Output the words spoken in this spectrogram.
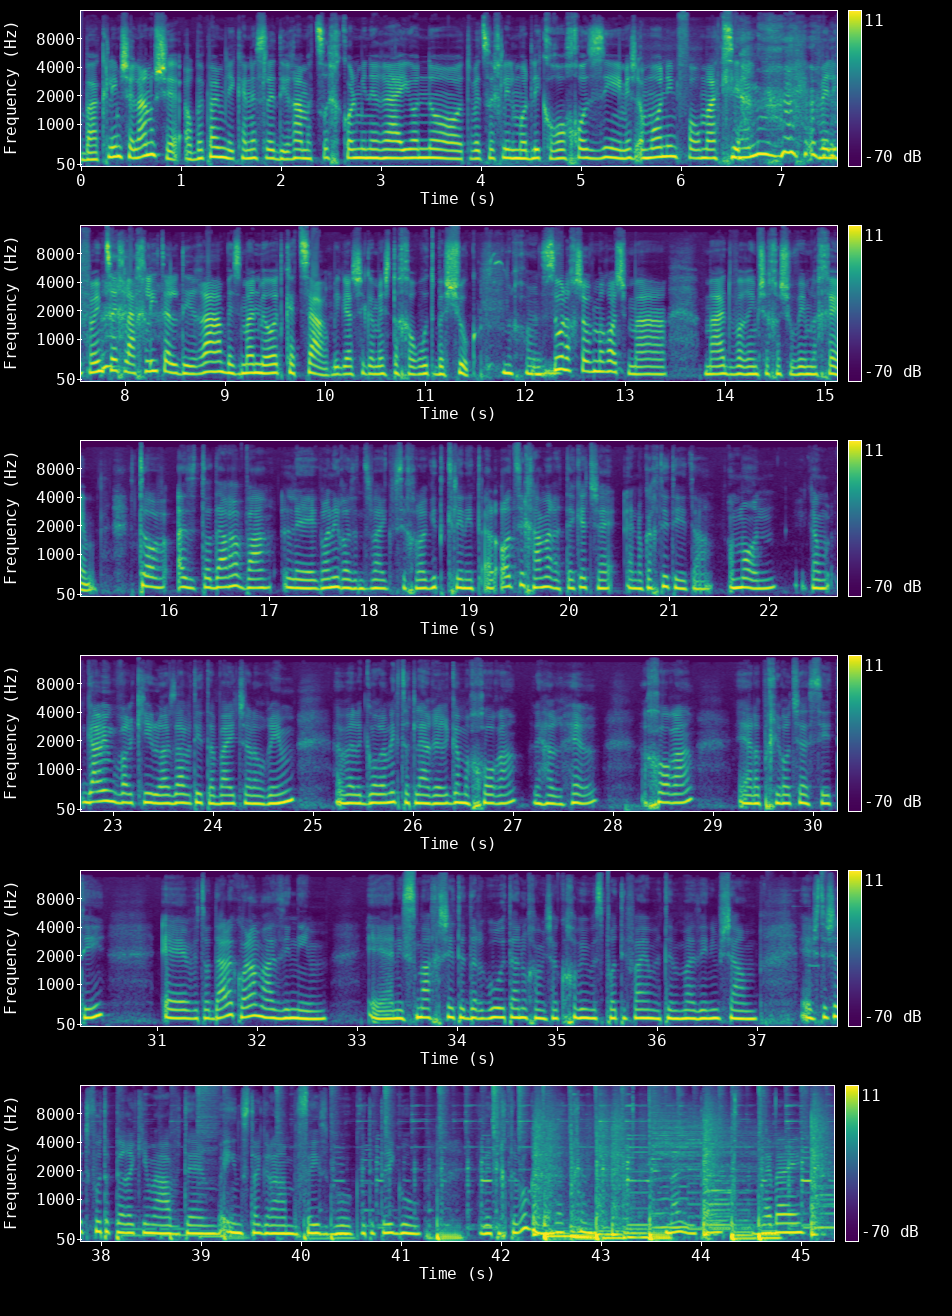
באקלים שלנו, שהרבה פעמים להיכנס לדירה מצריך כל מיני ראיונות, וצריך ללמוד לקרוא חוזים, יש המון אינפורמציה. כן. ולפעמים צריך להחליט על דירה בזמן מאוד קצר, בגלל שגם יש תחרות בשוק. נכון. נסו לחשוב מראש מה, מה הדברים שחשובים לכם. טוב, אז תודה רבה לגוני רוזנצוויג, פסיכולוגית קלינית, על עוד שיחה מרתקת שאני לוקחת איתי איתה המון, גם, גם אם כבר כאילו עזבתי את הבית של ההורים, אבל גורם לי קצת להרהר גם אחורה, להרהר אחורה אה, על הבחירות שעשיתי. אה, ותודה לכל המאזינים. אה, אני אשמח שתדרגו אותנו חמישה כוכבים בספוטיפיי אם אתם מאזינים שם. שתשתפו את הפרק אם אהבתם, באינסטגרם, בפייסבוק, ותתייגו, ותכתבו גם את דעתכם. ביי, ביי ביי.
